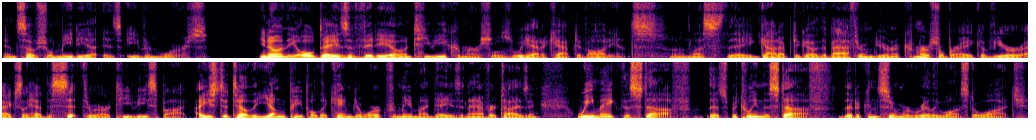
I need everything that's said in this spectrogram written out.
And social media is even worse. You know, in the old days of video and TV commercials, we had a captive audience. Unless they got up to go to the bathroom during a commercial break, a viewer actually had to sit through our TV spot. I used to tell the young people that came to work for me in my days in advertising, we make the stuff that's between the stuff that a consumer really wants to watch.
